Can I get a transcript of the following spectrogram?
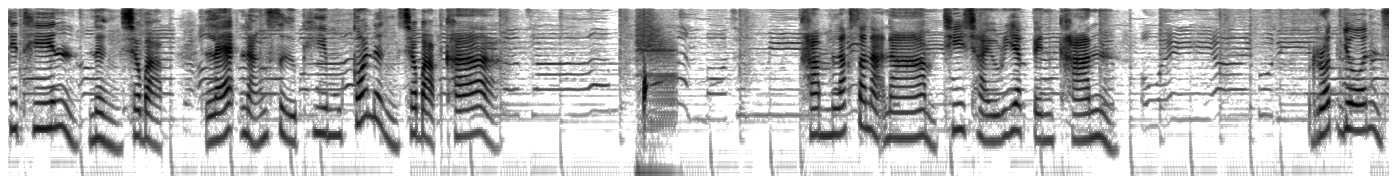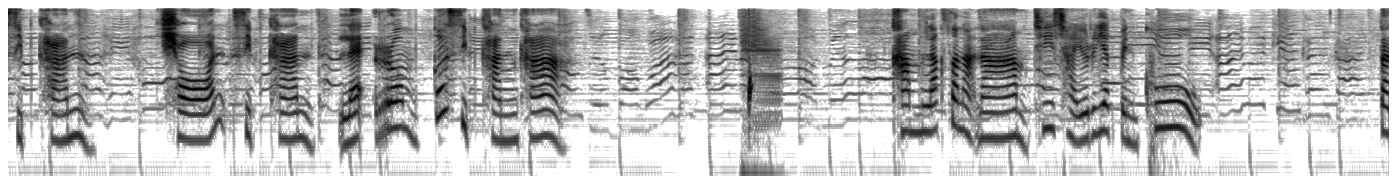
ฏิทินหนึ่งฉบับ และหนังสือพิมพ์ก็หนึ่งฉบับค่ะคำลักษณะนามที่ใช้เรียกเป็นคัน รถยนต์ 10 คัน ช้อน 10 คัน และร่มก็ 10 คันค่ะคำลักษณะนามที่ใช้เรียกเป็นคู่ ตะ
